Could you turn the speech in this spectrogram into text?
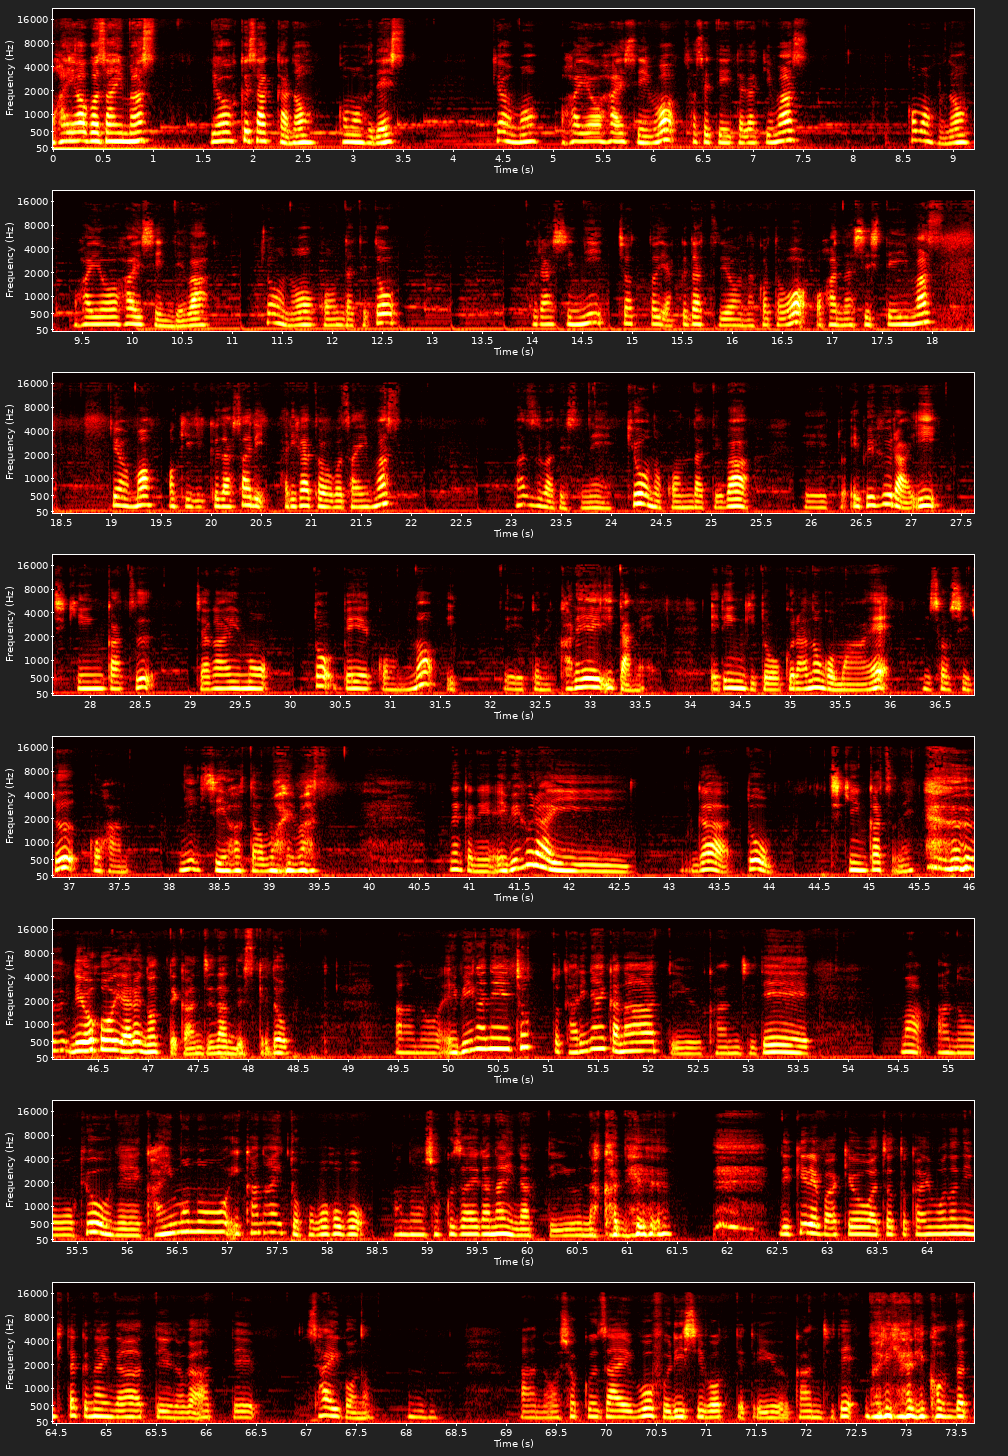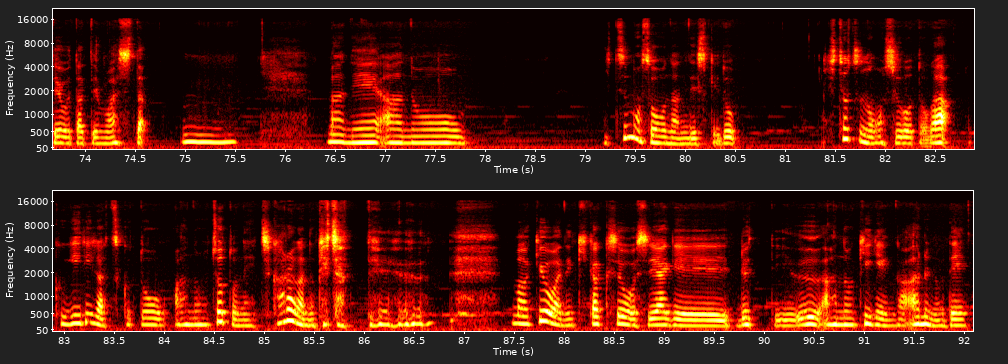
おはようございます。洋服作家のコモフです。今日もおはよう配信をさせていただきます。コモフのおはよう配信では今日の献立と暮らしにちょっと役立つようなことをお話ししています。今日もお聴きくださりありがとうございます。まずはですね今日の献立はえっ、ー、とエビフライチキンカツじゃがいもとベーコンのえっ、ー、とねカレー炒め。エリンギとオクラのごま和え。味噌汁ご飯にしようと思います。なんかねエビフライがとチキンカツね。両方やるのって感じなんですけど。あのエビがねちょっと足りないかなっていう感じで。まああの今日ね買い物行かないとほぼほぼあの食材がないなっていう中で できれば今日はちょっと買い物に行きたくないなっていうのがあって最後の、うん、あの食材を振り絞ってという感じで無理やり献立を立てました。うん、まあねあのいつもそうなんですけど一つのお仕事が区切りがつくとあのちょっとね力が抜けちゃってまあ今日はね企画書を仕上げるっていうあの期限があるので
